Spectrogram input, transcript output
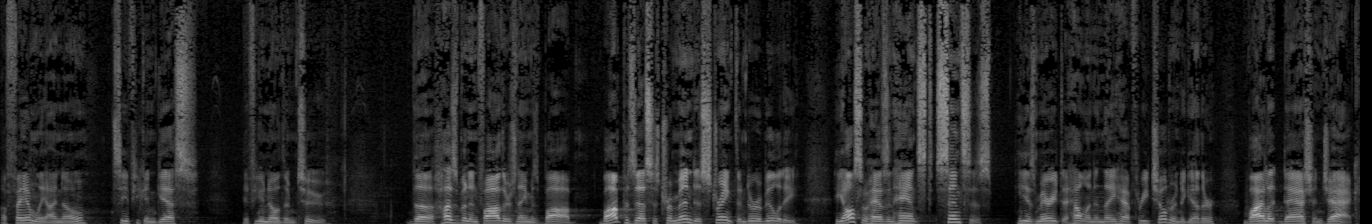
a family I know. See if you can guess if you know them too. The husband and father's name is Bob. Bob possesses tremendous strength and durability. He also has enhanced senses. He is married to Helen, and they have three children together Violet, Dash, and Jack.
